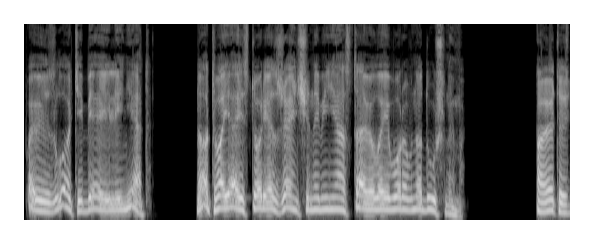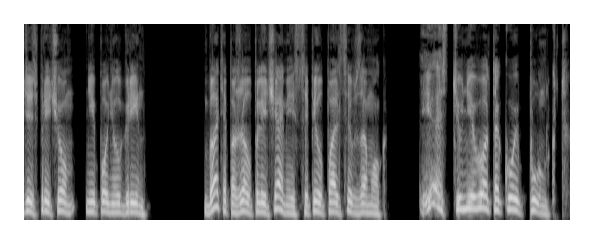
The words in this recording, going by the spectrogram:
повезло тебе или нет, но твоя история с женщинами не оставила его равнодушным. А это здесь при чем? не понял Грин. Батя пожал плечами и сцепил пальцы в замок. Есть у него такой пункт,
